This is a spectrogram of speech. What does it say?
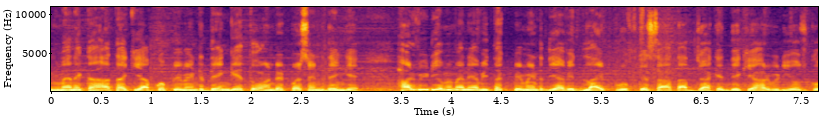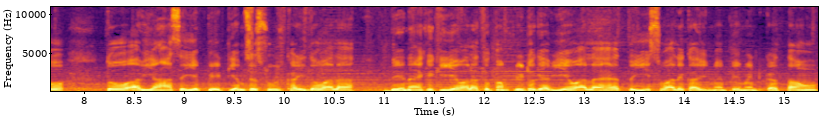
मैंने कहा था कि आपको पेमेंट देंगे तो हंड्रेड परसेंट देंगे हर वीडियो में मैंने अभी तक पेमेंट दिया विद लाइव प्रूफ के साथ। आप जाके देखिए हर वीडियोज़ को। तो अब यहाँ से ये पेटीएम से शूज़ खरीदो वाला देना है, क्योंकि ये वाला तो कंप्लीट हो गया। अब ये वाला है तो इस वाले का भी मैं पेमेंट करता हूँ।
